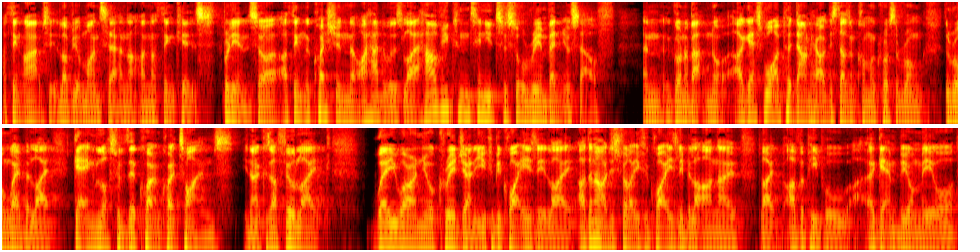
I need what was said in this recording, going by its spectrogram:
I think I absolutely love your mindset and I, and I think it's brilliant. So I, I think the question that I had was like, how have you continued to sort of reinvent yourself? and gone about not I guess what I put down here this doesn't come across the wrong the wrong way but like getting lost with the quote unquote times you know because I feel like where you are on your career journey, you could be quite easily like, I don't know, I just feel like you could quite easily be like, oh no, like other people are getting beyond me or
